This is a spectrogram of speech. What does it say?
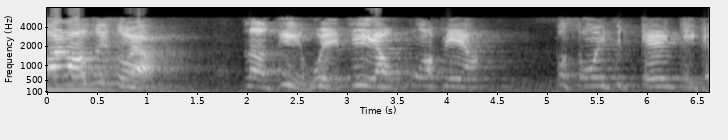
啊，老水说啊，落去会只要官兵，不算一间几个，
